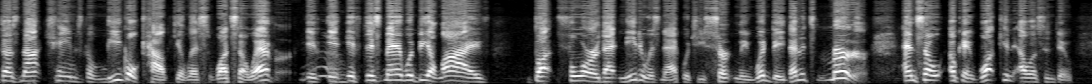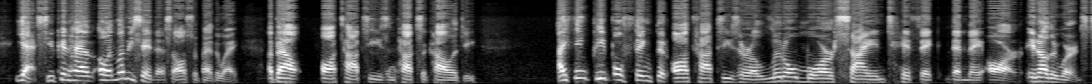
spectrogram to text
does not change the legal calculus whatsoever. If, if, if this man would be alive, but for that knee to his neck, which he certainly would be, then it's murder. And so, okay, what can Ellison do? Yes, you can have. Oh, and let me say this also, by the way, about autopsies and toxicology. I think people think that autopsies are a little more scientific than they are. In other words,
